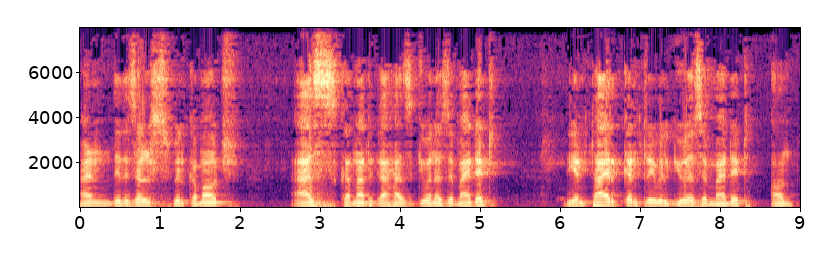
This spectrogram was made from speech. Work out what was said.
and the results will come out as Karnataka has given us a mandate. The entire country will give us a mandate on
